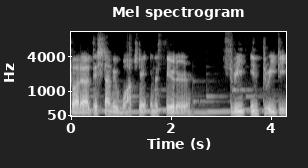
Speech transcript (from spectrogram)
But uh, this time we watched it in the theater three in 3D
